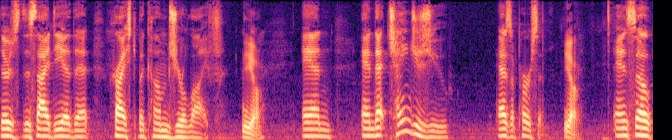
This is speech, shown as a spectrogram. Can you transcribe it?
There's this idea that Christ becomes your life, yeah, and and that changes you as a person. yeah, And so,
